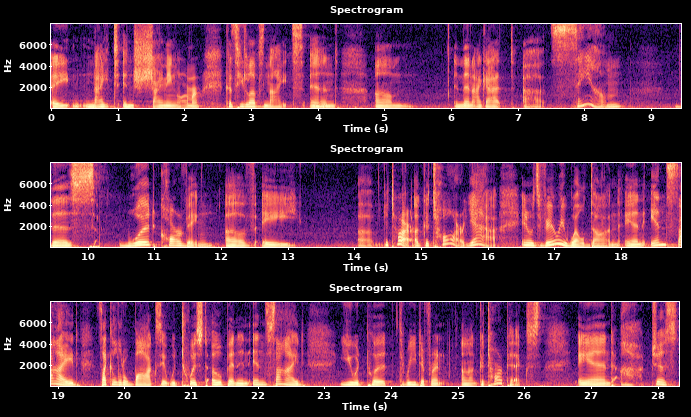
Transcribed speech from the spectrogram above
a knight in shining armor because he loves knights and um and then i got uh sam this wood carving of a guitar. a guitar, yeah. And it was very well done. And inside, it's like a little box. It would twist open, and inside, you would put three different uh, guitar picks, and ah, just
